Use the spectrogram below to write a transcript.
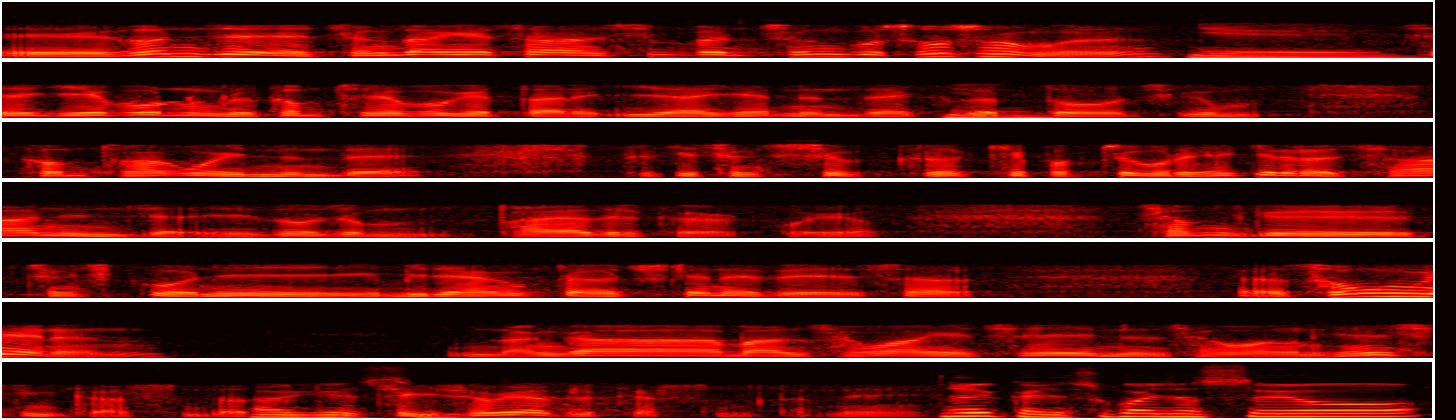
예, 현재 정당 예산 신변 청구 소송을 예. 제기해보는 걸 검토해보겠다는 이야기했는데 그것도 예. 지금 검토하고 있는데 그렇게 정치적 그렇게 법적으로 해결할 사안인지도 좀 봐야 될 것 같고요. 참 그 정치권이 미래한국당의 출연에 대해서 어, 속내는 난감한 상황에 처해 있는 상황은 현실인 것 같습니다. 알겠습니다. 세워야 될 것 같습니다. 네. 여기까지 수고하셨어요.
